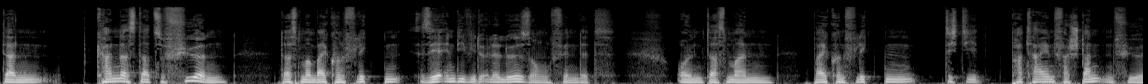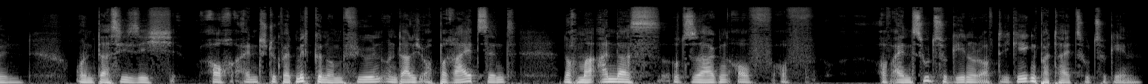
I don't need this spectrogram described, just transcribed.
dann kann das dazu führen, dass man bei Konflikten sehr individuelle Lösungen findet und dass man bei Konflikten sich die Parteien verstanden fühlen und dass sie sich auch ein Stück weit mitgenommen fühlen und dadurch auch bereit sind, nochmal anders sozusagen auf, auf, auf einen zuzugehen oder auf die Gegenpartei zuzugehen.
